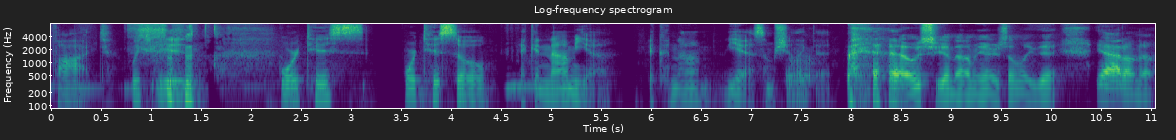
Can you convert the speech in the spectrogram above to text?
FOT which is Fortis Fortisso Economia. Econom yeah, some shit like that. Oceanami or something like that. Yeah, I don't know.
